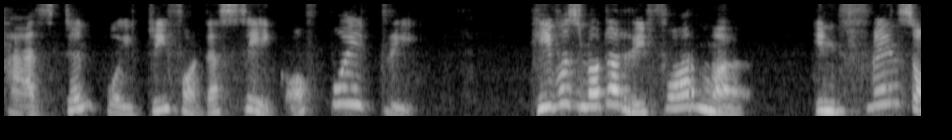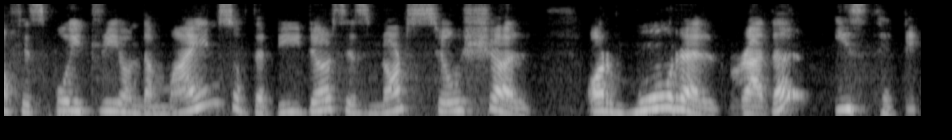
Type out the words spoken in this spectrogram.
has done poetry for the sake of poetry. He was not a reformer. Influence of his poetry on the minds of the readers is not social or moral, rather aesthetic.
